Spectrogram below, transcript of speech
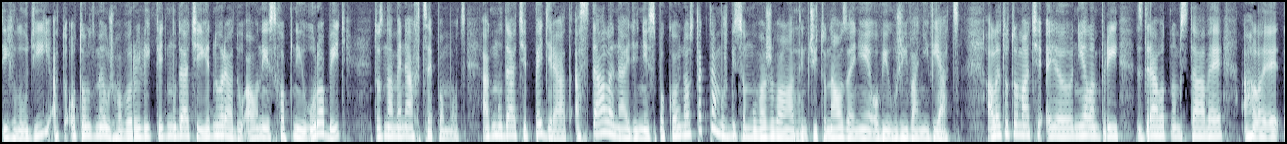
tých ľudí, a to o tom sme už hovorili, keď mu dáte jednu radu a on je schopný ju urobiť, to znamená chce pomôcť. Ak mu dáte 5 rád a stále nájde nespokojnosť, tak tam už by som uvažoval nad tým, či to naozaj nie je o využívaní viac. Ale toto máte e, nielen pri zdravotnom stave, ale e,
